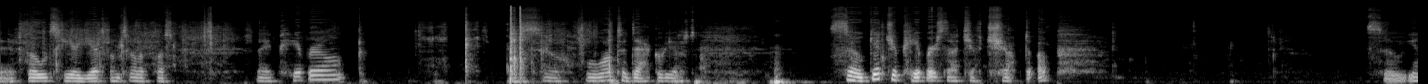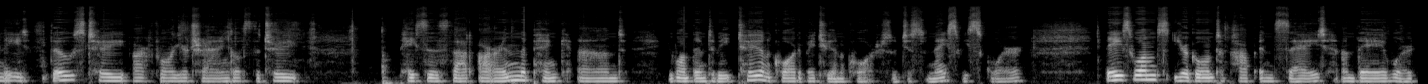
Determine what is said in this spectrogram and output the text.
uh, folds here yet until I put my paper on. So we want to decorate it. So get your papers that you've chopped up. So you need, those two are for your triangles, the two pieces that are in the pink and you want them to be two and a quarter by two and a quarter. So just a nice wee square. These ones you're going to pop inside and they were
